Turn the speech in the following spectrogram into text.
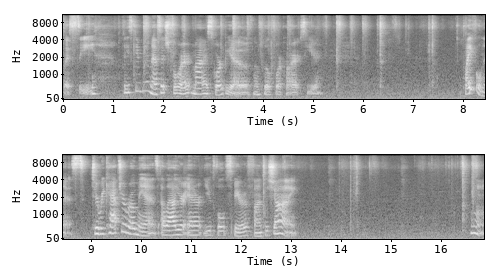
Let's see. Please give me a message for my Scorpio. I'm going to pull four cards here. Playfulness. To recapture romance, allow your inner youthful spirit of fun to shine. Hmm.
